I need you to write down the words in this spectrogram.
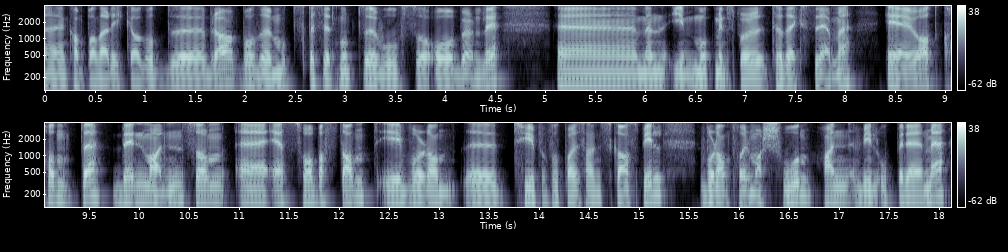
eh, kampene der det ikke har gått eh, bra, både mot, spesielt mot eh, Wolves og, Burnley, eh, men mot Middlesbrough til det ekstreme, er jo at Conte, den mannen som eh, er så bastant i hvordan eh, type fotball han skal spille, hvordan formasjon han vil operere med,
